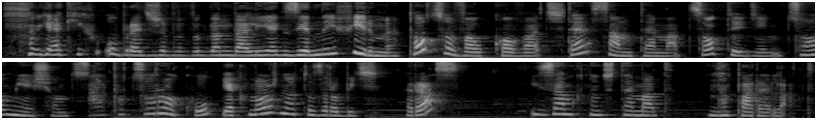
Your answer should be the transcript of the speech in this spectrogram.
Jak ich ubrać, żeby wyglądali jak z jednej firmy? Po co wałkować ten sam temat co tydzień, co miesiąc albo co roku, jak można to zrobić raz i zamknąć temat na parę lat.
